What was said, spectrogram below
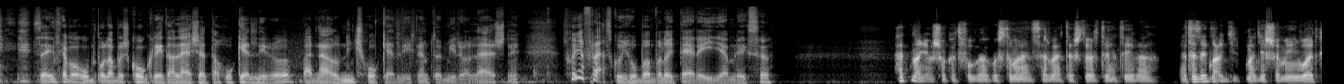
Szerintem a honpola most konkrétan leesett a hokedliről, bár nálam nincs hokedli, nem tudom miről leesni. Hogy a frászkonyhóban van, hogy te erre így emlékszel? Hát nagyon sokat foglalkoztam a rendszerváltás történetével. Hát ez egy nagy, nagy esemény volt.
